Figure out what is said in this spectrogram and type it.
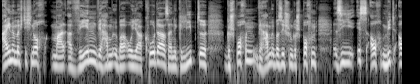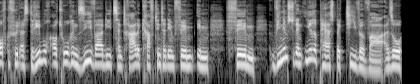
Eine möchte ich noch mal erwähnen. Wir haben über Oya Koda, seine Geliebte, gesprochen. Wir haben über sie schon gesprochen. Sie ist auch mit aufgeführt als Drehbuchautorin. Sie war die zentrale Kraft hinter dem Film im Film. Wie nimmst du denn ihre Perspektive wahr? Also,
